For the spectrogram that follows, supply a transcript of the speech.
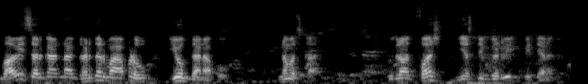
ભાવિ સરકારના ઘડતરમાં આપણું યોગદાન આપો. નમસ્કાર. ગુજરાત ફર્સ્ટ, યશદીપ ગઢવી, વિદ્યાનગર.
